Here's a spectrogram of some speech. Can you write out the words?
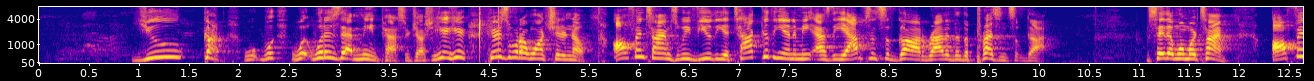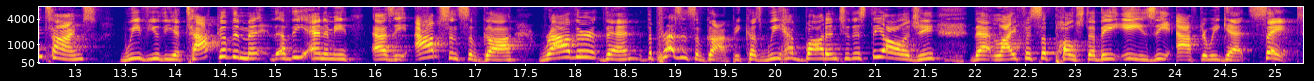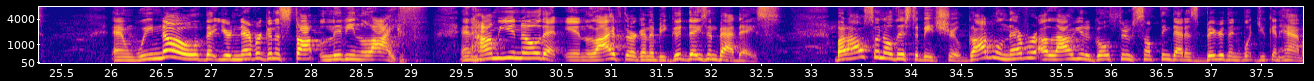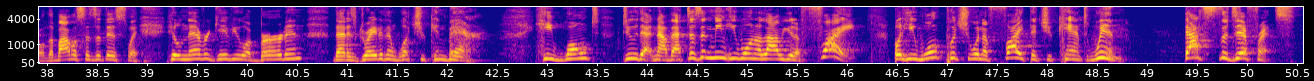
You got. What, what, what, does that mean, Pastor Josh? Here, here, here's what I want you to know. Oftentimes, we view the attack of the enemy as the absence of God rather than the presence of God. say that one more time. Oftentimes, we view the attack of the, of the enemy as the absence of God rather than the presence of God because we have bought into this theology that life is supposed to be easy after we get saved. And we know that you're never going to stop living life. And how many of you know that in life there are going to be good days and bad days? But I also know this to be true God will never allow you to go through something that is bigger than what you can handle. The Bible says it this way He'll never give you a burden that is greater than what you can bear. He won't do that. Now, that doesn't mean he won't allow you to fight, but he won't put you in a fight that you can't win. That's the difference.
